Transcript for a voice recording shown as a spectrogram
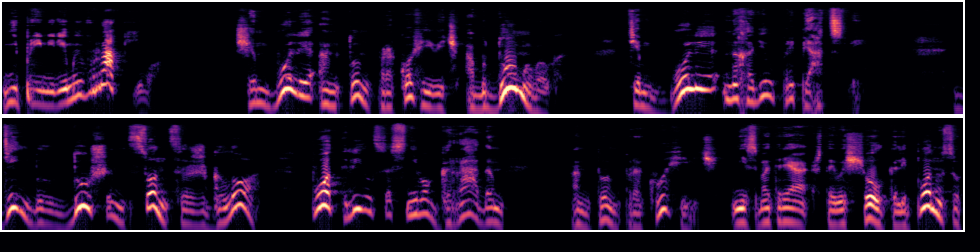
непримиримый враг его? Чем более Антон Прокофьевич обдумывал, тем более находил препятствий. День был душен, солнце жгло, пот лился с него градом. Антон Прокофьевич, несмотря что его щелкали по носу,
